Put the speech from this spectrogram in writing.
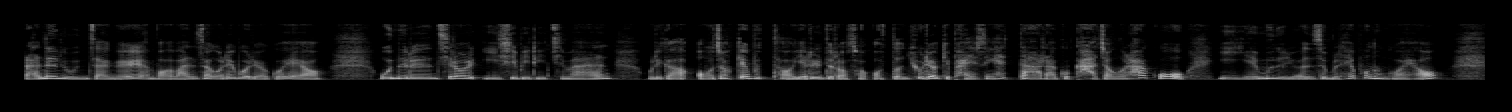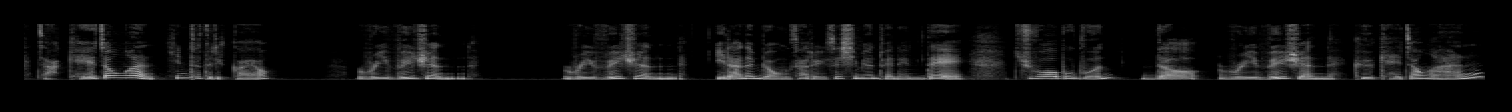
라는 문장을 한번 완성을 해보려고 해요. 오늘은 7월 20일이지만 우리가 어저께부터 예를 들어서 어떤 효력이 발생했다라고 가정을 하고 이 예문을 연습을 해보는 거예요. 자, 개정안 힌트 드릴까요? revision, revision 이라는 명사를 쓰시면 되는데 주어 부분 the revision 그 개정안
